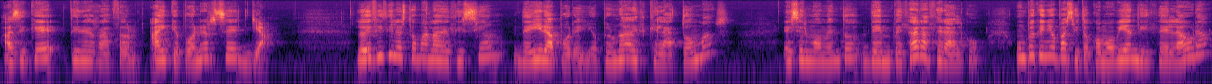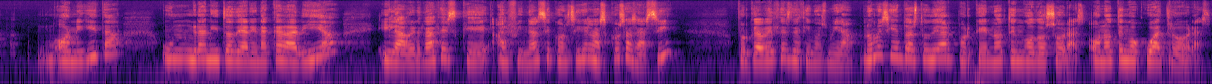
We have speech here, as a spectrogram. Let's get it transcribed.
Así que tienes razón, hay que ponerse ya. Lo difícil es tomar la decisión de ir a por ello, pero una vez que la tomas, es el momento de empezar a hacer algo. Un pequeño pasito, como bien dice Laura, hormiguita, un granito de arena cada día y la verdad es que al final se consiguen las cosas así. Porque a veces decimos, mira, no me siento a estudiar porque no tengo dos horas o no tengo cuatro horas,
